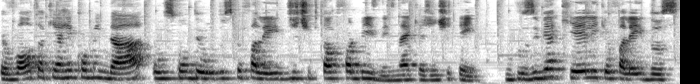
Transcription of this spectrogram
eu volto aqui a recomendar os conteúdos que eu falei de TikTok for Business, né? Que a gente tem. Inclusive aquele que eu falei dos,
